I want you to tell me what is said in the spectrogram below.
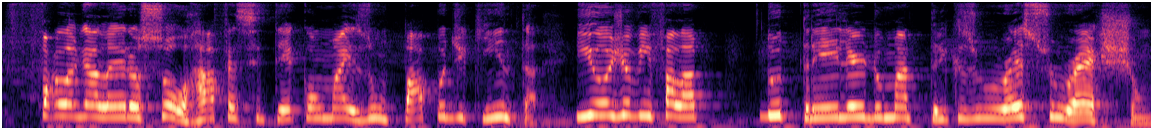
Fala galera, eu sou o Rafa ST com mais um Papo de Quinta e hoje eu vim falar do trailer do Matrix Resurrection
